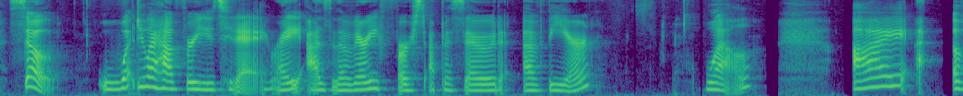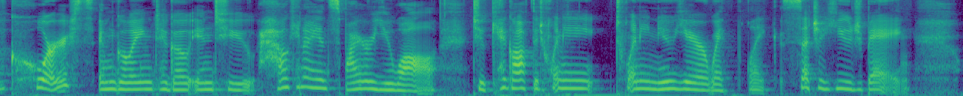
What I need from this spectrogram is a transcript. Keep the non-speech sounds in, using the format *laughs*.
So, what do I have for you today, right? As the very first episode of the year? Well, I of course, am going to go into how can I inspire you all to kick off the 2020 new year with like such a huge bang.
